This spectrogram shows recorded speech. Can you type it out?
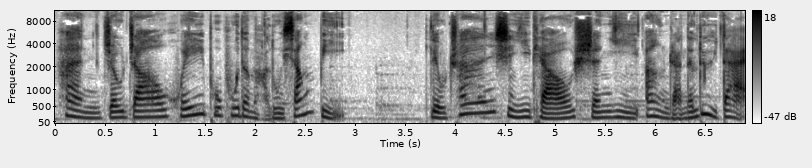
和周遭灰扑扑的马路相比，柳川是一条生意盎然的绿带。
